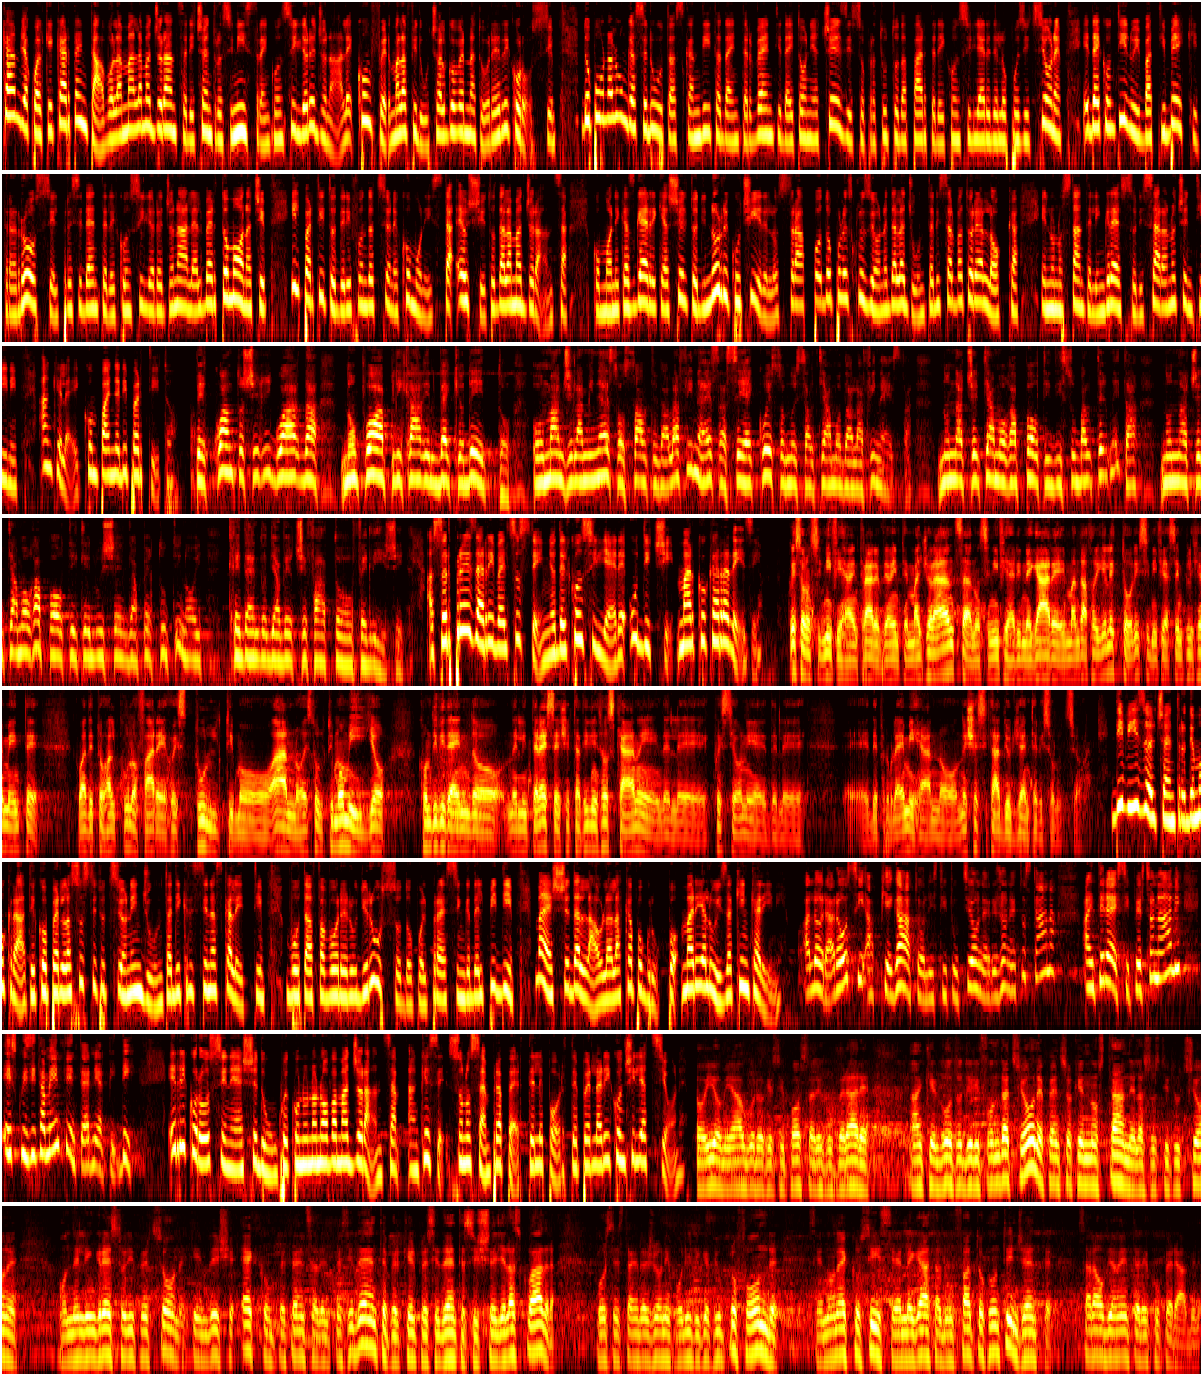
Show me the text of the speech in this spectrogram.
Cambia qualche carta in tavola, ma la maggioranza di centro-sinistra in Consiglio regionale conferma la fiducia al governatore Enrico Rossi. Dopo una lunga seduta scandita da interventi dai toni accesi, soprattutto da parte dei consiglieri dell'opposizione, e dai continui battibecchi tra Rossi e il presidente del Consiglio regionale Alberto Monaci, il partito di rifondazione comunista è uscito dalla maggioranza, con Monica Sgherri che ha scelto di non ricucire lo strappo dopo l'esclusione dalla giunta di Salvatore Allocca e nonostante l'ingresso di Sara Nocentini Argentini, anche lei compagna di partito. Per quanto ci riguarda non può applicare il vecchio detto o mangi la minestra o salti dalla finestra, se è questo noi saltiamo dalla finestra. Non accettiamo rapporti di subalternità, non accettiamo rapporti che lui scelga per tutti noi credendo di averci fatto felici. A sorpresa arriva il sostegno del consigliere UDC Marco Carraresi. Questo non significa entrare ovviamente in maggioranza, non significa rinnegare il mandato degli elettori, significa semplicemente, come ha detto qualcuno, fare quest'ultimo anno, quest'ultimo miglio, condividendo nell'interesse dei cittadini toscani delle questioni e delle, dei problemi che hanno necessità di urgente risoluzione. Diviso il centro democratico per la sostituzione in giunta di Cristina Scaletti. Vota a favore Rudi Russo dopo il pressing del PD, ma esce dall'aula la capogruppo Maria Luisa Chincarini. Allora Rossi ha piegato l'istituzione Regione Toscana a interessi personali e squisitamente interni al PD. Enrico Rossi ne esce dunque con una nuova maggioranza, anche se sono sempre aperte le porte per la riconciliazione. Io mi auguro che si possa recuperare anche il voto di rifondazione, penso che non sta nella sostituzione o nell'ingresso di persone che invece è competenza del Presidente perché il Presidente si sceglie la squadra, forse sta in ragioni politiche più profonde, se non è così, se è legata ad un fatto contingente, sarà ovviamente recuperabile.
